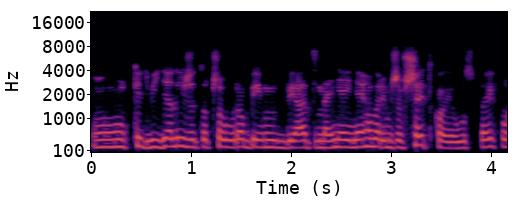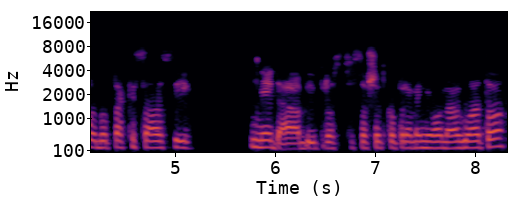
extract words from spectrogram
mm, keď videli, že to, čo urobím viac menej, nehovorím, že všetko je úspech, lebo také sa asi nedá, aby proste sa všetko premenilo na zlato.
